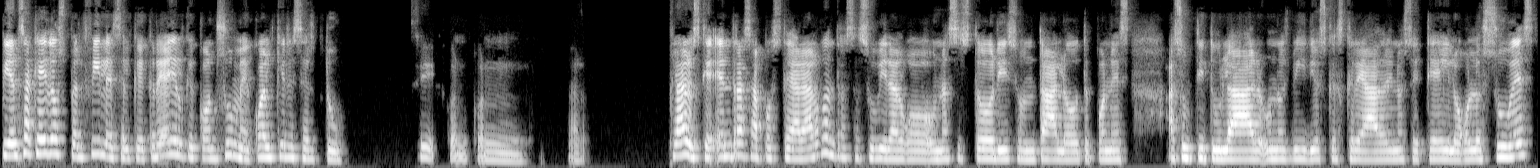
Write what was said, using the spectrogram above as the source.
piensa que hay dos perfiles, el que crea y el que consume. ¿Cuál quieres ser tú? sí, con, con, claro. Claro, es que entras a postear algo, entras a subir algo, unas stories, un tal, o te pones a subtitular unos vídeos que has creado y no sé qué, y luego los subes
